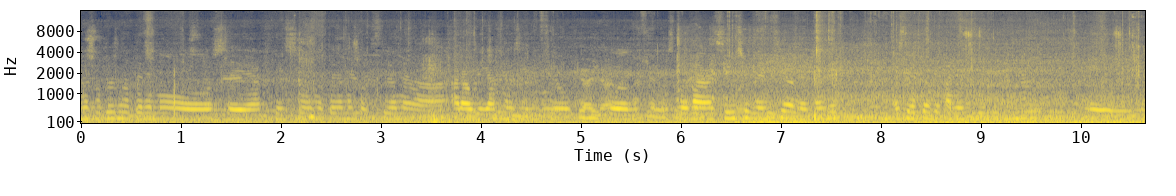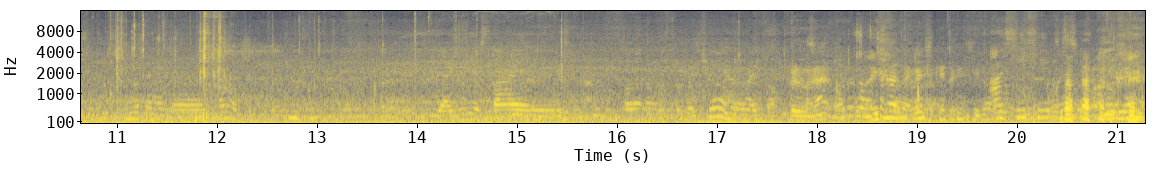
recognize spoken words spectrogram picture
nosotros no tenemos eh, acceso, no tenemos opción a, la obligación de servicio público. Esto va sin subvención. Entonces, es cierto que para el siguiente año eh, nosotros no tenemos bonos. Y ahí está el, toda cuestión. Perdona, os ponéis al revés, que es que si no... Ah, sí, sí, pues sí, muy bien.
